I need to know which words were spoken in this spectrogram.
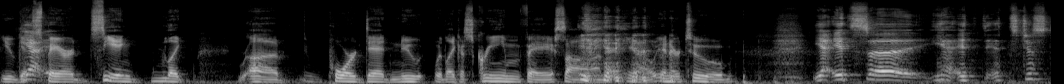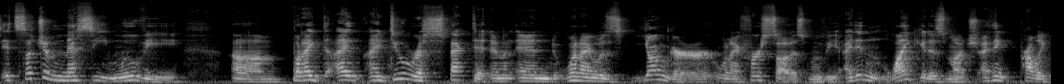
you get Yeah, it- spared seeing like uh poor dead Newt with like a scream face on, you know, in her tube. Yeah, it's uh, yeah, it it's just it's such a messy movie, um, but I, I I do respect it, and and when I was younger, when I first saw this movie, I didn't like it as much. I think probably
